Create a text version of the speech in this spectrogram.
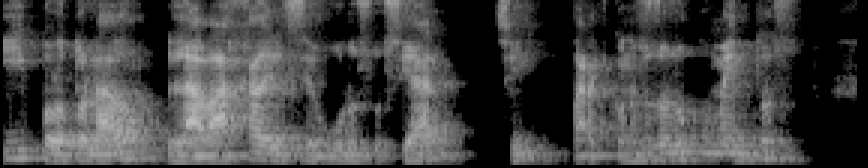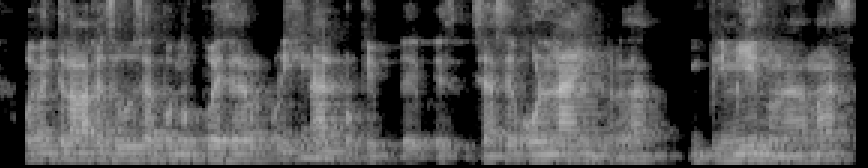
Y por otro lado, la baja del seguro social, ¿sí? Para que con esos dos documentos, obviamente la baja del seguro social pues no puede ser original porque eh, se hace online, ¿verdad? Imprimirlo nada más.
